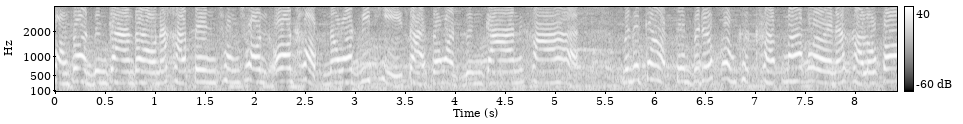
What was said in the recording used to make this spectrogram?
ของจังหวัดบึงการเรานะคะ เป็นชุมชนโอท็อปนวัดวิถีจากจังหวัดบึงการค่ะบรรยากาศเต็มไปด้วยความคึกคักมากเลยนะคะ แล้วก็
